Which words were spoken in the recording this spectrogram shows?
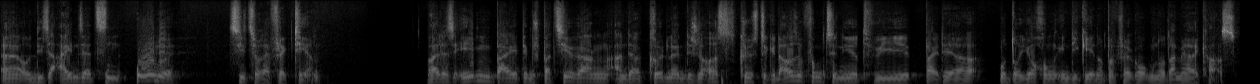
äh, und diese einsetzen, ohne sie zu reflektieren weil das eben bei dem Spaziergang an der grönländischen Ostküste genauso funktioniert wie bei der Unterjochung indigener Bevölkerung Nordamerikas.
